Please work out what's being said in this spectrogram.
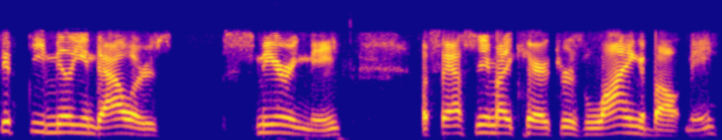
fifty million dollars smearing me, assassinating my characters, lying about me,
